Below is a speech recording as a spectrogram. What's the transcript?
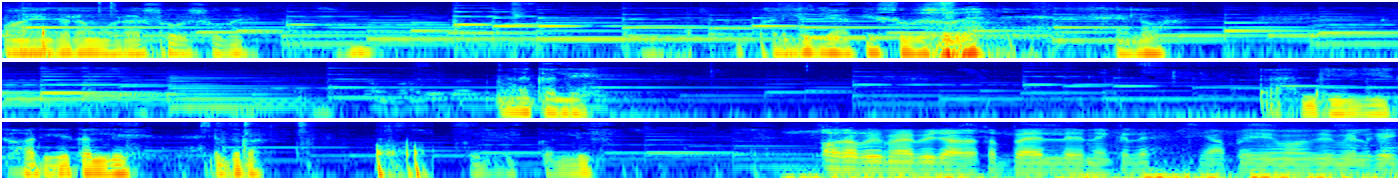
पानी गर्म हो रहा है, सुबह सुबह। कल भी आके सुबह सुबह। हेलो। कली घी घी खा रही है कल्ली इधर कल्ली कल्ली और अभी मैं भी जा रहा था बैल लेने के लिए। यहाँ पे हेमा भी मिल गई।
